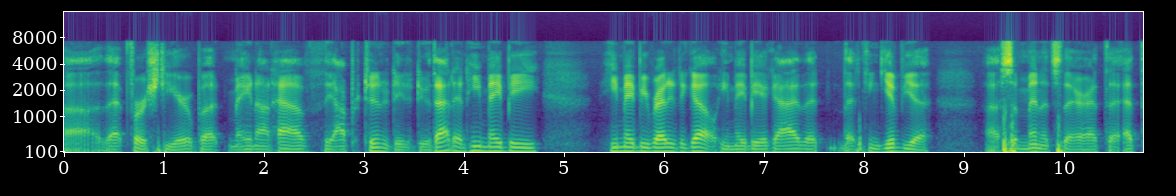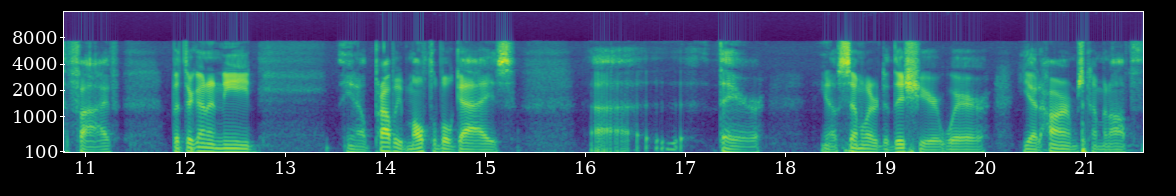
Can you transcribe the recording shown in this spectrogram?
uh, that first year, but may not have the opportunity to do that, and he may be he may be ready to go. He may be a guy that that can give you uh, some minutes there at the at the five, but they're going to need, you know, probably multiple guys uh, there, you know, similar to this year where you had Haarms coming off,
